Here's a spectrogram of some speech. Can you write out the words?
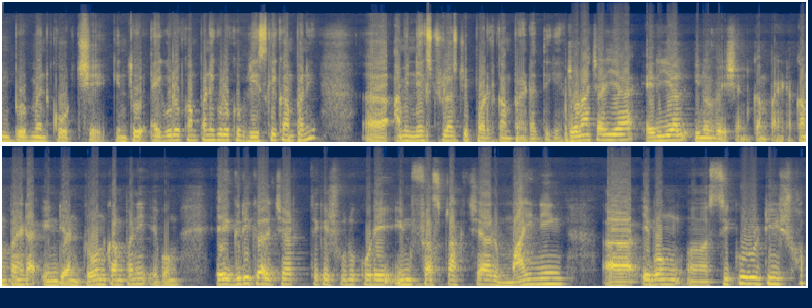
ইমপ্রুভমেন্ট করছে। কিন্তু এগুলো কোম্পানিগুলো খুব রিস্কি কোম্পানি আমি নেক্সট চলে আসছি পরের কোম্পানিটার দিকে। জোনাচারিয়া এরিয়াল ইনোভেশন কোম্পানিটা কোম্পানিটা ইন্ডিয়ান ড্রোন কোম্পানি এবং এগ্রিকালচার থেকে শুরু করে ইনফ্রাস্ট্রাকচার মাইনিং এবং সিকিউরিটি সব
